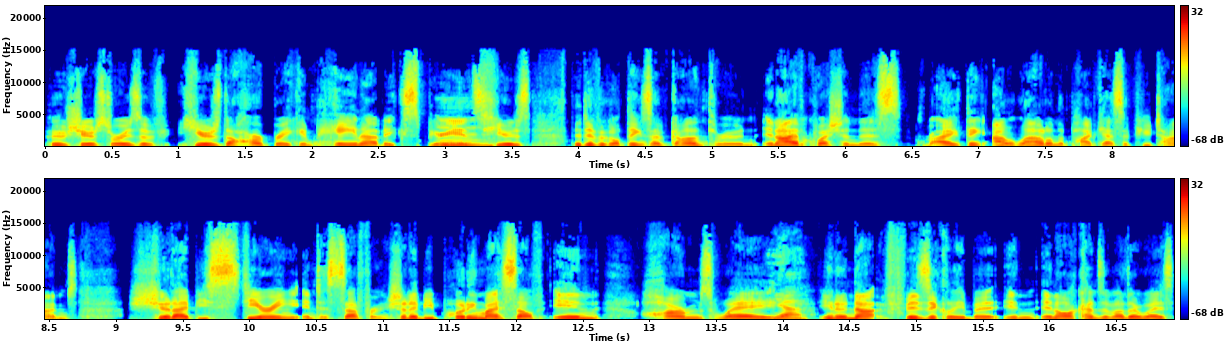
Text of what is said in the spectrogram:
who have shared stories of here's the heartbreak and pain I've experienced, Mm. here's the difficult things I've gone through. And, and I've questioned this, I think, out loud on the podcast a few times. Should I be steering into suffering? Should I be putting myself in harm's way? Yeah. You know, not physically, but in, in all kinds of other ways,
